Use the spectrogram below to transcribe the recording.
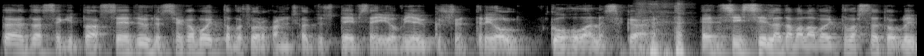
t- tässäkin taas se, että yhdessä sekä voittavasorganisaatiossa Davis ei ole vielä ykkössentteri ollut KHLssäkään. että siis sillä tavalla voittavassa, että oli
